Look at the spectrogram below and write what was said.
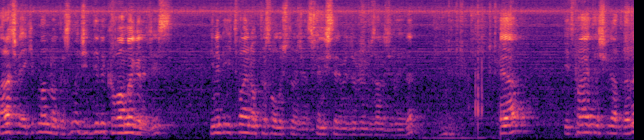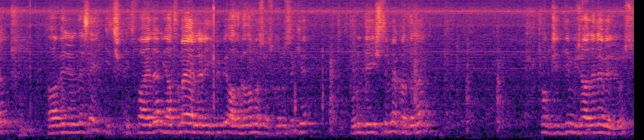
araç ve ekipman noktasında ciddi bir kıvama geleceğiz. Yine bir itfaiye noktası oluşturacağız Fen İşleri Müdürlüğümüz aracılığıyla. Veya itfaiye teşkilatları tabiri yerindeyse iç- itfaiyeler yatma yerleri gibi bir algılama söz konusu ki bunu değiştirmek adına çok ciddi mücadele veriyoruz.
